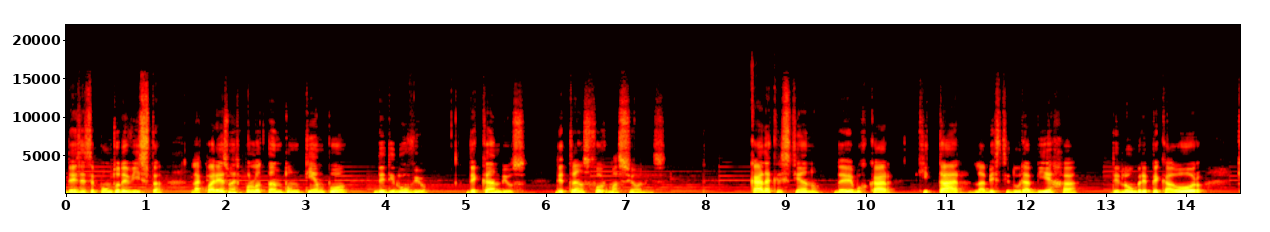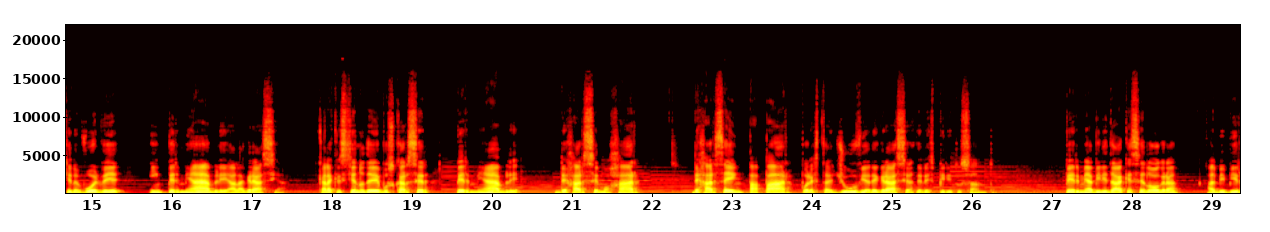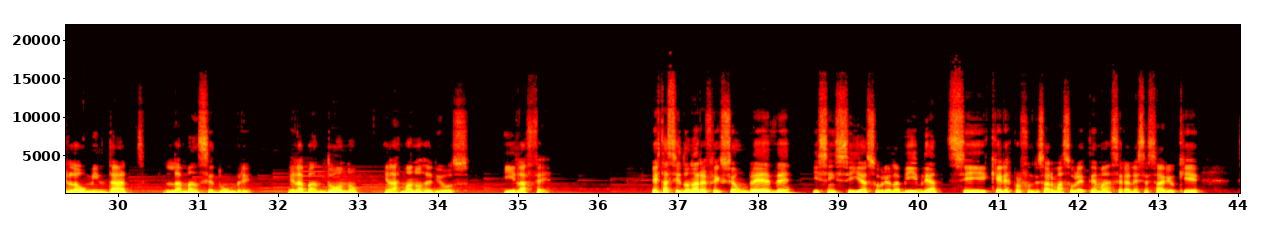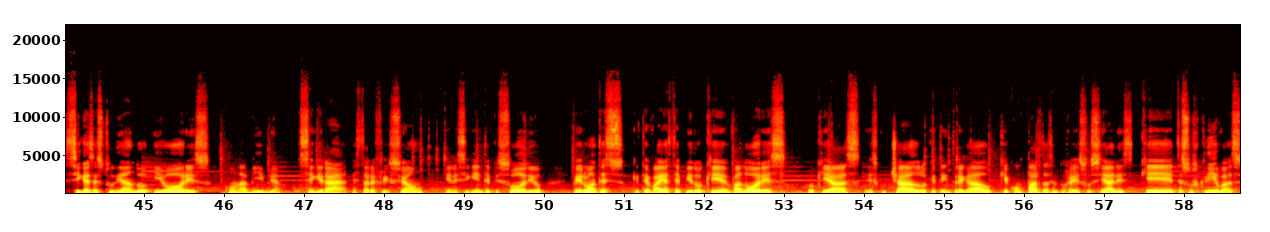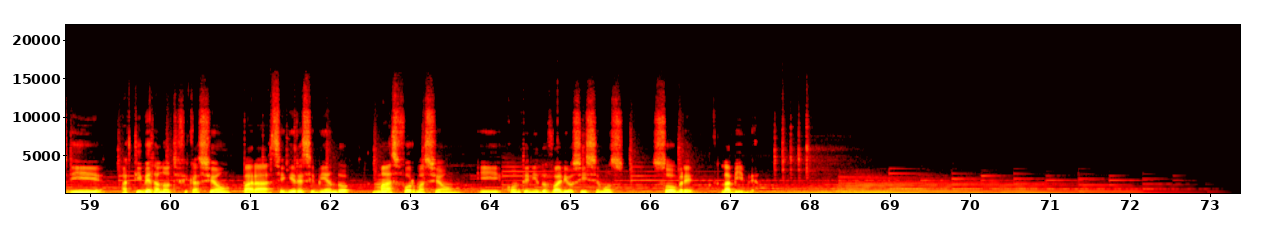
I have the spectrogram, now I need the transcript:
Desde ese punto de vista, la cuaresma es por lo tanto un tiempo de diluvio, de cambios, de transformaciones. Cada cristiano debe buscar quitar la vestidura vieja del hombre pecador que le vuelve impermeable a la gracia. Cada cristiano debe buscar ser permeable, dejarse mojar, dejarse empapar por esta lluvia de gracias del Espíritu Santo. Permeabilidad que se logra al vivir la humildad, la mansedumbre, el abandono en las manos de Dios y la fe. Esta ha sido una reflexión breve y sencilla sobre la Biblia. Si quieres profundizar más sobre el tema, será necesario que sigas estudiando y ores con la Biblia. Seguirá esta reflexión en el siguiente episodio, pero antes que te vayas te pido que valores lo que has escuchado, lo que te he entregado, que compartas en tus redes sociales, que te suscribas y actives la notificación para seguir recibiendo más formación y contenidos valiosísimos sobre la Biblia.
